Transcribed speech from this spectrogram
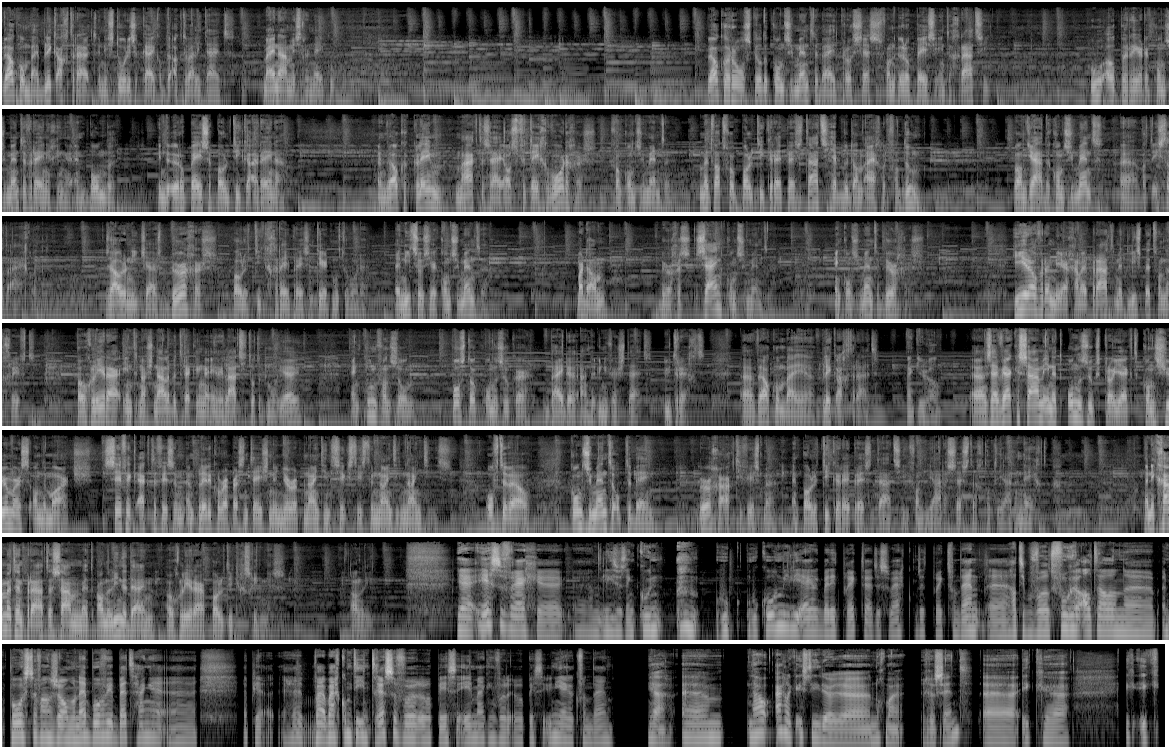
Welkom bij Blik Achteruit, een historische kijk op de actualiteit. Mijn naam is René Koekoek. Welke rol speelden consumenten bij het proces van Europese integratie? Hoe opereerden consumentenverenigingen en bonden in de Europese politieke arena? En welke claim maakten zij als vertegenwoordigers van consumenten? Met wat voor politieke representatie hebben we dan eigenlijk van doen? Want ja, de consument, uh, wat is dat eigenlijk? Zouden niet juist burgers politiek gerepresenteerd moeten worden en niet zozeer consumenten? Maar dan, burgers zijn consumenten en consumenten burgers. Hierover en meer gaan wij praten met Liesbeth van der Grift, hoogleraar internationale betrekkingen in relatie tot het milieu, en Koen van Zon, postdoc-onderzoeker, beide aan de Universiteit Utrecht. Uh, welkom bij uh, Blik Achteruit. Dankjewel. Uh, zij werken samen in het onderzoeksproject Consumers on the March: Civic Activism and Political Representation in Europe 1960s to 1990s. Oftewel, consumenten op de been, burgeractivisme en politieke representatie van de jaren 60 tot de jaren 90. En ik ga met hen praten samen met Annelien de Dijn, hoogleraar politieke geschiedenis. Annelien. Ja, eerste vraag, uh, Liesbeth en Koen. hoe, hoe komen jullie eigenlijk bij dit project uit? Dus waar komt dit project vandaan? Uh, had je bijvoorbeeld vroeger altijd al een, een poster van Jean Monnet boven je bed hangen? heb je, waar, waar komt die interesse voor Europese eenmaking voor de Europese Unie eigenlijk vandaan? Ja, um, nou eigenlijk is die er nog maar recent. ik, ik, ik,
